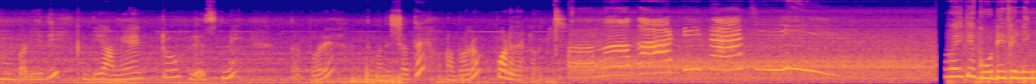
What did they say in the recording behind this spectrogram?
ঘুম পাড়িয়ে দিই। দিয়ে আমিও একটু রেস্ট নিই। তারপরে তোমাদের সাথে আবারও পরে দেখা হচ্ছে। সবাইকে গুড ইভিনিং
